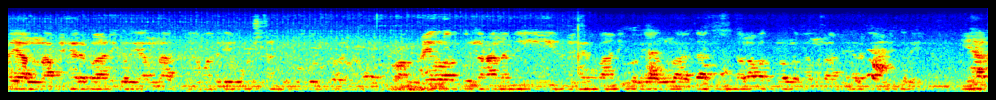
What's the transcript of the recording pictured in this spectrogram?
আয় আল্লাহ, মেহরবানি করে আল্লাহ তুমি আমাদের এই অনুষ্ঠানকে কবুল করে নাও আয় রব্বুল আলামিন, মেহরবানি করে আল্লাহ, যা কিছু তালাবাত করলাম আল্লাহ, মেহরবানি করে। ইহার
